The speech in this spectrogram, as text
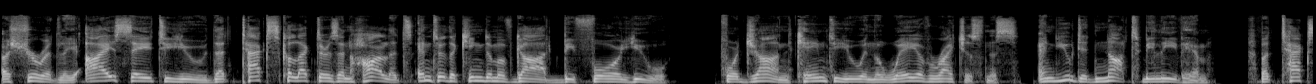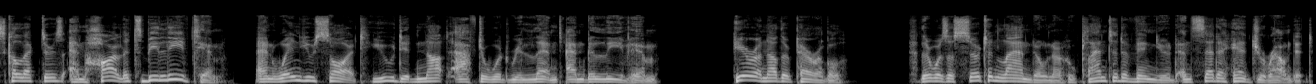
Assuredly, I say to you that tax collectors and harlots enter the kingdom of God before you. For John came to you in the way of righteousness, and you did not believe him. But tax collectors and harlots believed him. And when you saw it, you did not afterward relent and believe him. Hear another parable. There was a certain landowner who planted a vineyard and set a hedge around it,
